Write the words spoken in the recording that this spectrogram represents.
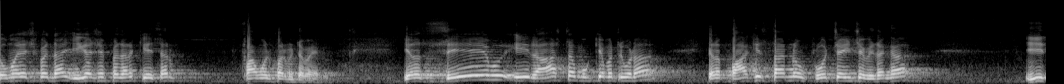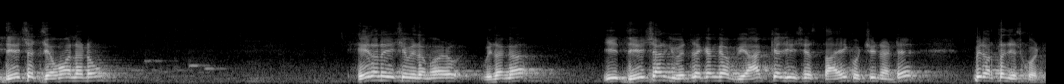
దోమ చేసిపోయిందా ఈగ చేసిపోయిందా కేసీఆర్ ఫామ్ హౌస్ పరిమితమైంది. ఇలా సేమ్ ఈ రాష్ట్ర ముఖ్యమంత్రి కూడా ఇలా పాకిస్తాన్ను ప్రోత్సహించే విధంగా ఈ దేశ జవాన్లను హేళన చేసే విధంగా విధంగా ఈ దేశానికి వ్యతిరేకంగా వ్యాఖ్యలు చేసే స్థాయికి వచ్చిందంటే మీరు అర్థం చేసుకోండి.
